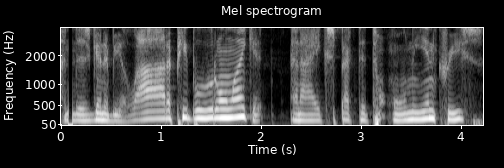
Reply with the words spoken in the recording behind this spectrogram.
And there's going to be a lot of people who don't like it. And I expect it to only increase.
